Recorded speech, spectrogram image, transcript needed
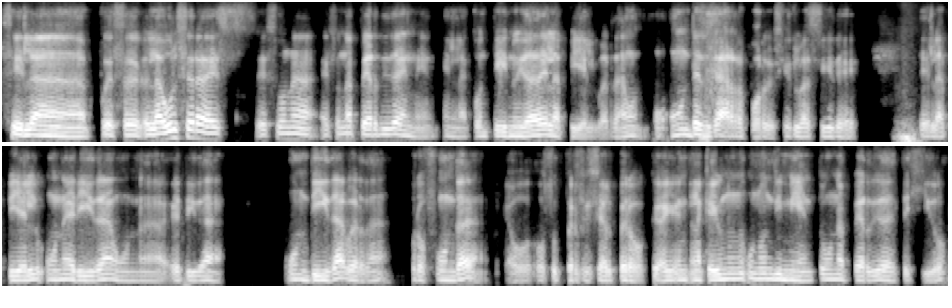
Sí, la, pues eh, la úlcera es, es, una, es una pérdida en, en, la continuidad de la piel, ¿verdad? Un, un desgarro, por decirlo así, de, de, la piel, una herida, una herida hundida, ¿verdad? Profunda o, superficial, pero que hay, en la que hay un, un, hundimiento, una pérdida de tejido.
